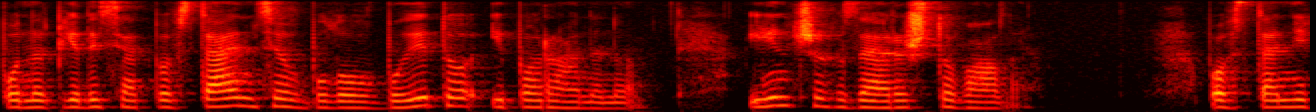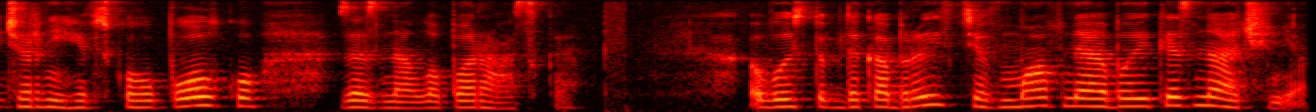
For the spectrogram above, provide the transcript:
Понад 50 повстанців було вбито і поранено, інших заарештували. Повстання Чернігівського полку зазнало поразки. Виступ декабристів мав неабияке значення,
